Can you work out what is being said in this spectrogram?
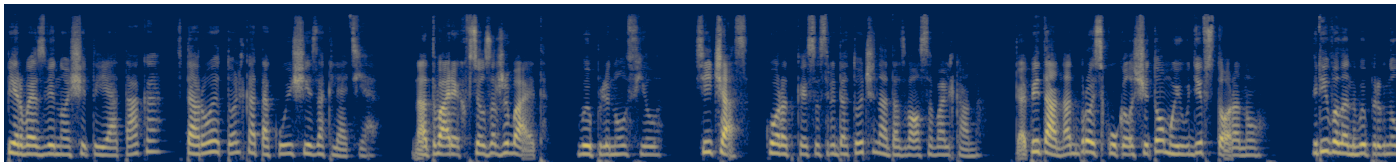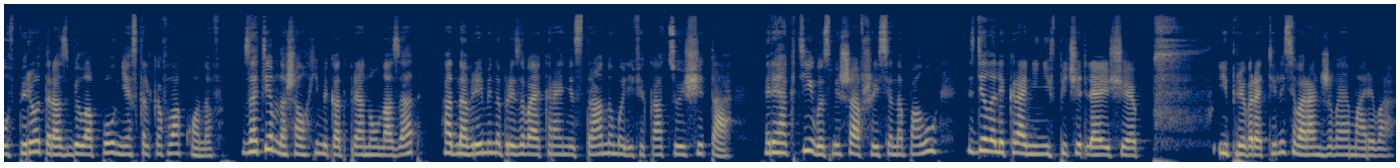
Первое звено щиты и атака, второе только атакующие заклятия. «На тварях все заживает», — выплюнул Фил. «Сейчас», — коротко и сосредоточенно отозвался Валькан. «Капитан, отбрось кукол щитом и уйди в сторону!» Риволен выпрыгнул вперед и разбил о пол несколько флаконов. Затем наш алхимик отпрянул назад, одновременно призывая крайне странную модификацию щита. Реактивы, смешавшиеся на полу, сделали крайне невпечатляющее «пф» и превратились в оранжевое марево.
